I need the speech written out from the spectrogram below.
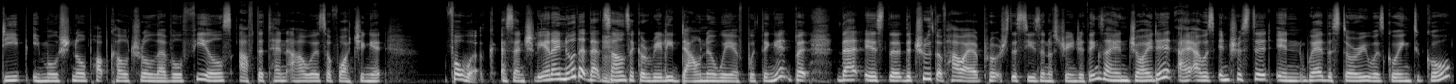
deep emotional pop cultural level feels after 10 hours of watching it for work essentially. And i know that that sounds like a really downer way of putting it but that is the, the truth of how i approached the season of stranger things. I enjoyed it. I, I was interested in where the story was going to go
